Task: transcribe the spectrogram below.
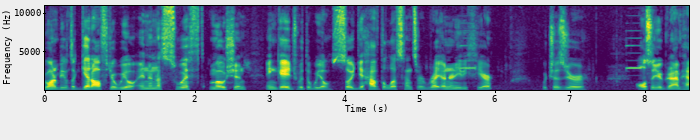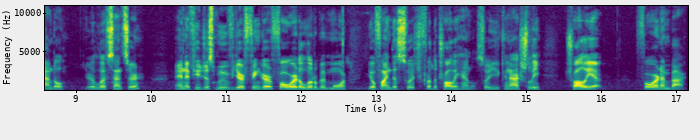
you want to be able to get off your wheel and in a swift motion engage with the wheel. So you have the lift sensor right underneath here, which is your also your grab handle, your lift sensor. And if you just move your finger forward a little bit more, you'll find the switch for the trolley handle. So you can actually trolley it forward and back.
